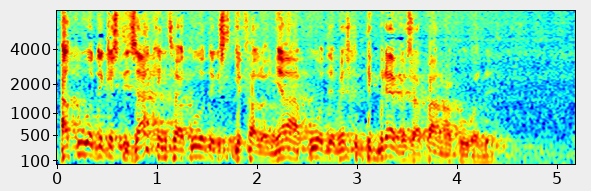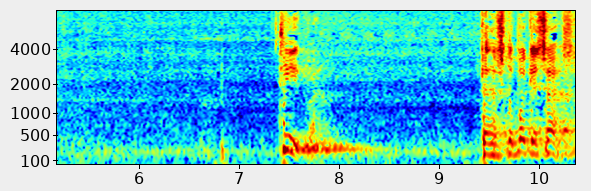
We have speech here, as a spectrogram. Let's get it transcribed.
ακούγονται και στη Ζάκυνθο, ακούγονται και στην Κεφαλονιά ακούγονται και την Πρέβεζα πάνω ακούγονται. Τι είπα; Και θα σας το πω και εσάς.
